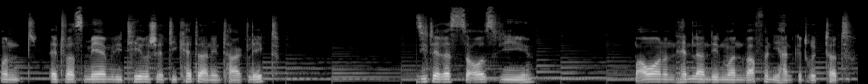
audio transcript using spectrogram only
und etwas mehr militärische Etikette an den Tag legt. Sieht der Rest so aus wie Bauern und Händlern, denen man Waffen in die Hand gedrückt hat.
